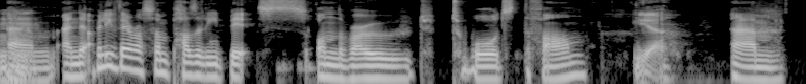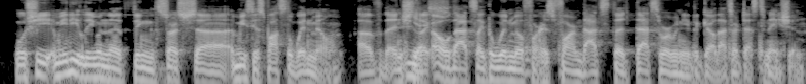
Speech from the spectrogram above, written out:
Mhm. Um, and I believe there are some puzzly bits on the road towards the farm. yeah. Um, Well, she immediately when the thing starts, uh, Amicia spots the windmill of the, and she's like, "Oh, that's like the windmill for his farm. That's the that's where we need to go. That's our destination."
